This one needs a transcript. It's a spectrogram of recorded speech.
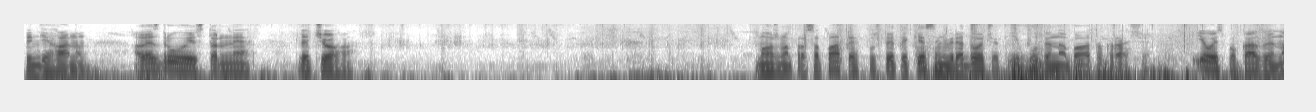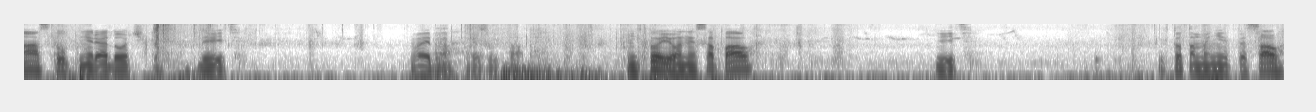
піндіганом. Але з другої сторони, для чого? Можна просапати, пустити кисень в рядочок і буде набагато краще. І ось показую наступні рядочки. Дивіться. Видно результат. Ніхто його не сапав. Дивіться. І хто там мені писав,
